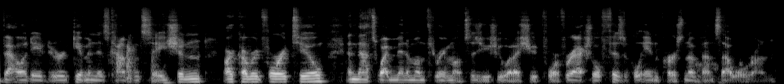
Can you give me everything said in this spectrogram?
validated, or given as compensation are covered for it too. And that's why minimum three months is usually what I shoot for for actual physical in person events that will run.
